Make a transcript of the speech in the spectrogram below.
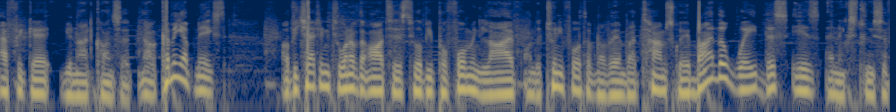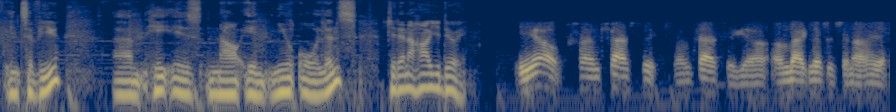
Africa Unite Concert. Now, coming up next, I'll be chatting to one of the artists who will be performing live on the 24th of November at Times Square. By the way, this is an exclusive interview. Um, he is now in New Orleans. Jidenna, how are you doing? Yo, fantastic, fantastic. Yeah, I'm magnificent out here.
